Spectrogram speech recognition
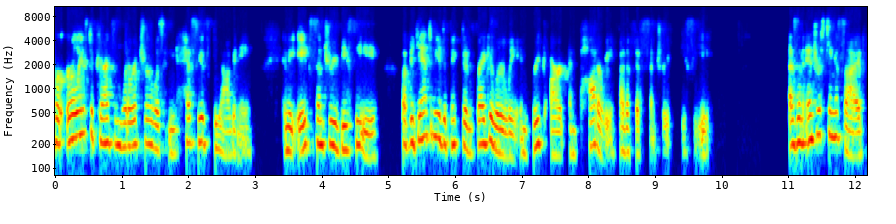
Her earliest appearance in literature was in Hesiod's Theogony in the 8th century BCE, but began to be depicted regularly in Greek art and pottery by the 5th century BCE. As an interesting aside,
